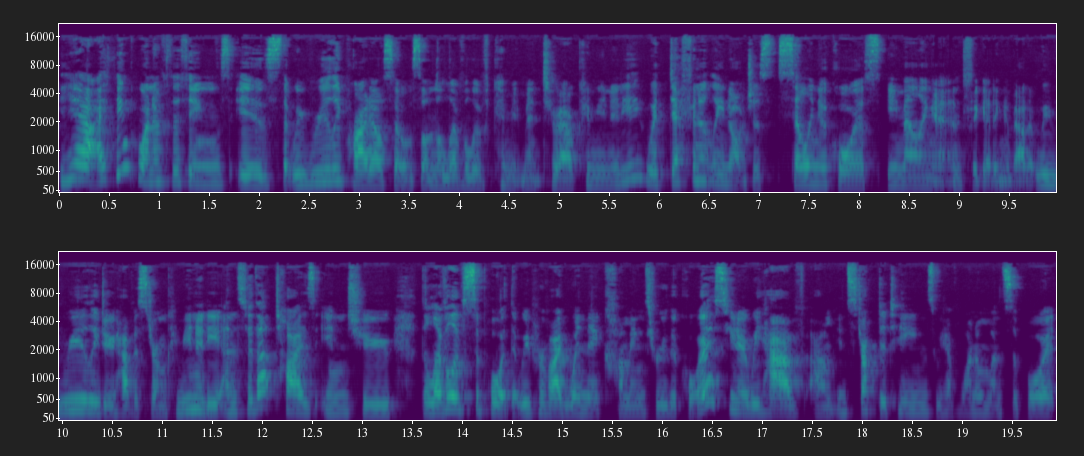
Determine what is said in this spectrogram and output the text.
Yeah i think one of the things is that we really pride ourselves on the level of commitment to our community. We're definitely not just selling a course emailing it and forgetting about it. We really do have a strong community and so that ties into the level of support that we provide when they're coming through the course. You know we have um, instructor teams we have one-on-one support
